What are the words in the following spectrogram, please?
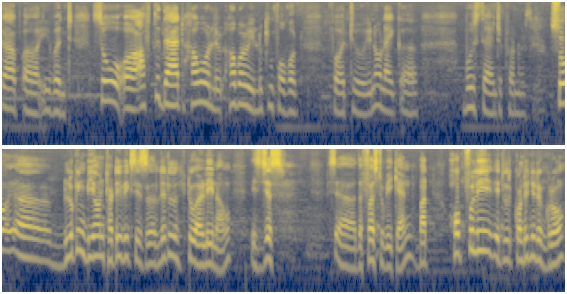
uh, uh, event. So uh, after that, how are how are we looking forward for to you know like uh, boost their entrepreneurs? So, uh, looking beyond 30 weeks is a little too early now. It's just uh, the first weekend, but hopefully it will continue to grow.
